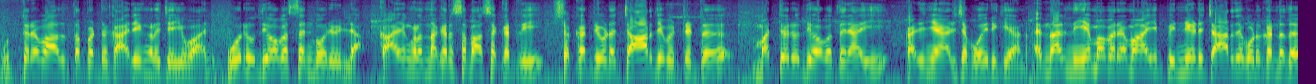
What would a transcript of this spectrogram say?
ഉത്തരവാദിത്തപ്പെട്ട് കാര്യങ്ങൾ ചെയ്യുവാൻ ഒരു ഉദ്യോഗസ്ഥൻ പോലും ഇല്ല. കായംകുളം നഗരസഭാ സെക്രട്ടറി സെക്രട്ടറിയുടെ ചാർജ് വിട്ടിട്ട് മറ്റൊരു ഉദ്യോഗത്തിനായി കഴിഞ്ഞ ആഴ്ച പോയിരിക്കുകയാണ്. എന്നാൽ നിയമപരമായി പിന്നീട് ചാർജ് കൊടുക്കേണ്ടത്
